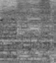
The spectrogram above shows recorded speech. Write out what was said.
say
